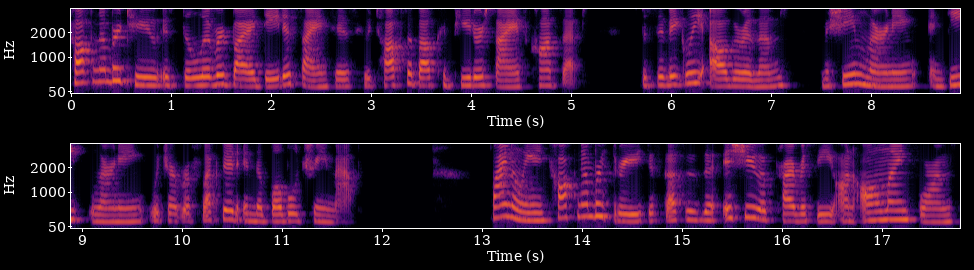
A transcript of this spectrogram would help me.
Talk number two is delivered by a data scientist who talks about computer science concepts, specifically algorithms, machine learning, and deep learning, which are reflected in the bubble tree map. Finally, talk number three discusses the issue of privacy on online forums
